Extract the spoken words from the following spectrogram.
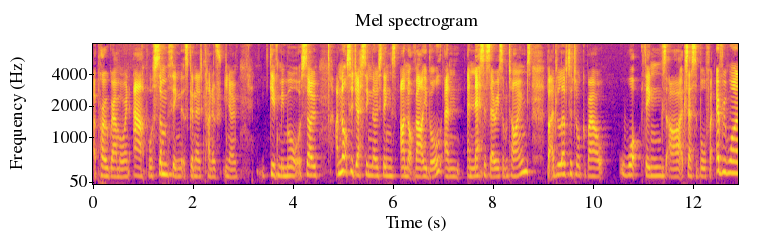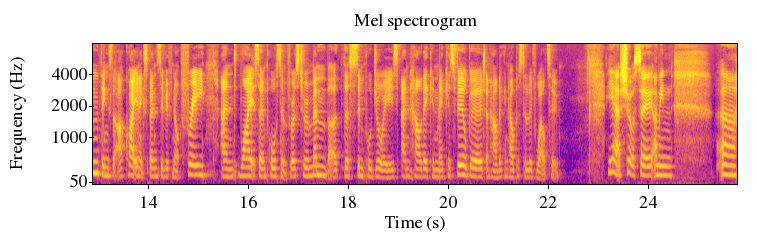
a program or an app or something that's going to kind of, you know, give me more. So I'm not suggesting those things are not valuable and, and necessary sometimes, but I'd love to talk about what things are accessible for everyone, things that are quite inexpensive, if not free, and why it's so important for us to remember the simple joys and how they can make us feel good and how they can help us to live well too. Yeah, sure. So, I mean, uh,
